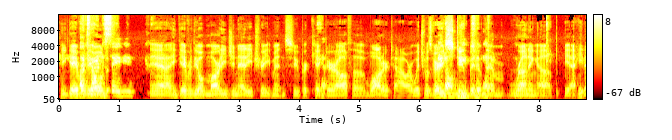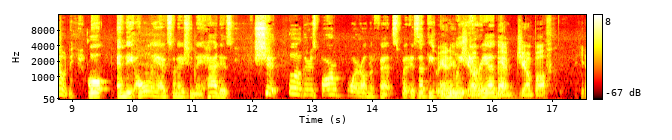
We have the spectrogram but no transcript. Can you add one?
He gave her the old save you. Yeah, he gave her the old Marty Jannetty treatment and super kicked yeah. her off a water tower, which was very stupid of them running up. Yeah, he don't. Well, and the only explanation they had is shit. Oh, there's barbed wire on the fence, but is that the so only jump, area that jump off? Yeah.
